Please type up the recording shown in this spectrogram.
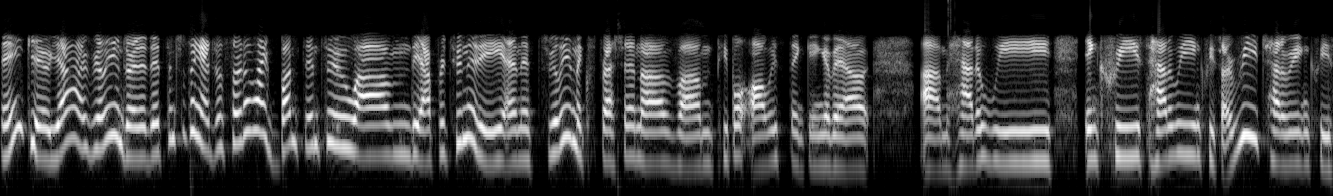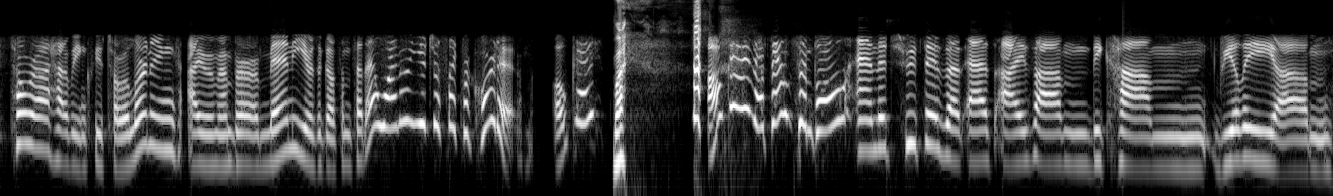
Thank you. Yeah, I really enjoyed it. It's interesting. I just sort of like bumped into um, the opportunity, and it's really an expression of um, people always thinking about um, how do we increase how do we increase our reach? How do we increase Torah? How do we increase Torah learning? I remember many years ago, someone said, "Oh, why don't you just like record it?" Okay. Right. that sounds simple. And the truth is that as I've um, become really um,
